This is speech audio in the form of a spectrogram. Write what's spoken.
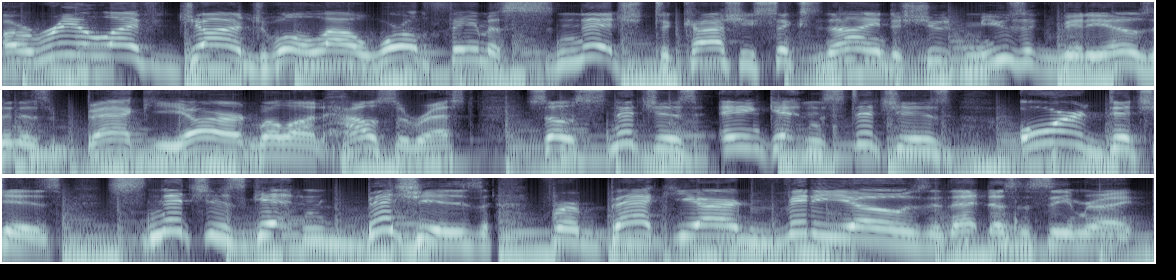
A real life judge will allow world famous snitch Tekashi69 to shoot music videos in his backyard while on house arrest, so snitches ain't getting stitches or ditches. Snitches getting bitches for backyard videos, and that doesn't seem right.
